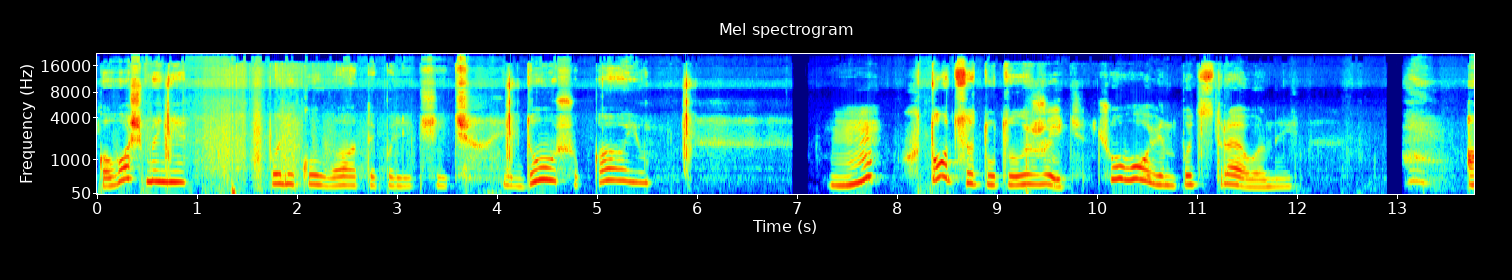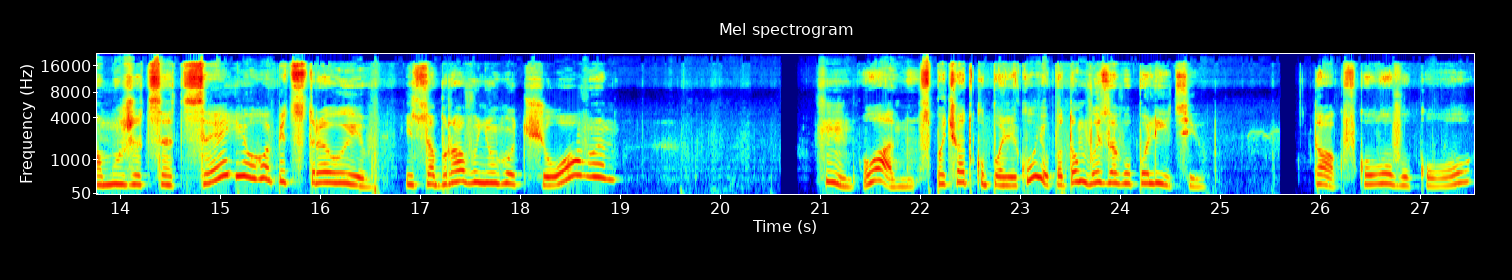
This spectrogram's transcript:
Кого ж мені полікувати, полічить? Іду, шукаю. М? Хто це тут лежить? Чого він підстрелений? А може, це цей його підстрелив і забрав у нього човен? Хм, ладно, спочатку полікую, потім визову поліцію. Так, вколов укол.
